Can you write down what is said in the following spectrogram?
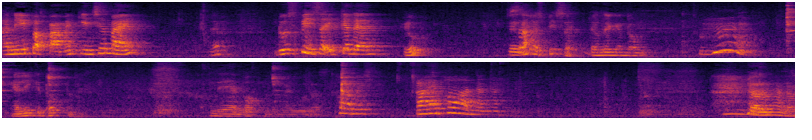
อันนี้ป๊าป๋าไม่กินใช่ไหม Ja. ดูสปีซอีกกระเด็น Jo. Det är Så. det jag spisar. Jag tycker inte om. Jag liker toppen. det är botten som är godast พ่อไม่เอาให้พ่ออันนั้นนะ Gör de här då?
